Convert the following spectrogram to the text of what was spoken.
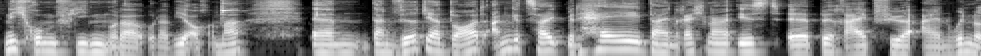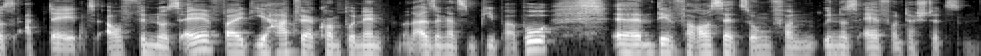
nicht rumfliegen oder oder wie auch immer, ähm, dann wird ja dort angezeigt mit Hey, dein Rechner ist bereit für ein Windows Update auf Windows 11, weil die Hardware-Komponenten und also den ganzen Pipapo ähm, den Voraussetzungen von Windows 11 unterstützen.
